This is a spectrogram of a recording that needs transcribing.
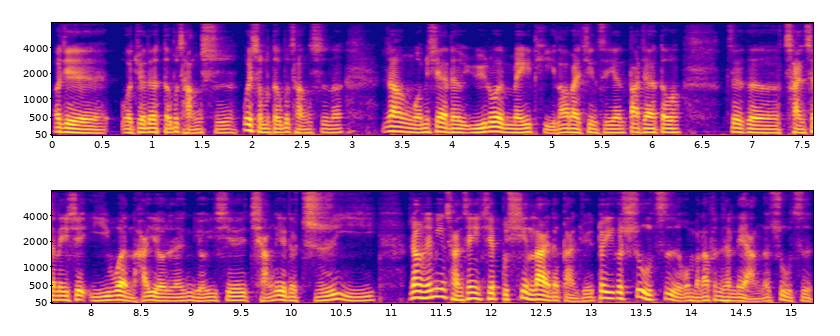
而且我觉得得不偿失。为什么得不偿失呢？让我们现在的舆论媒体、老百姓之间，大家都。这个产生了一些疑问，还有人有一些强烈的质疑，让人民产生一些不信赖的感觉。对一个数字，我们把它分成两个数字，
